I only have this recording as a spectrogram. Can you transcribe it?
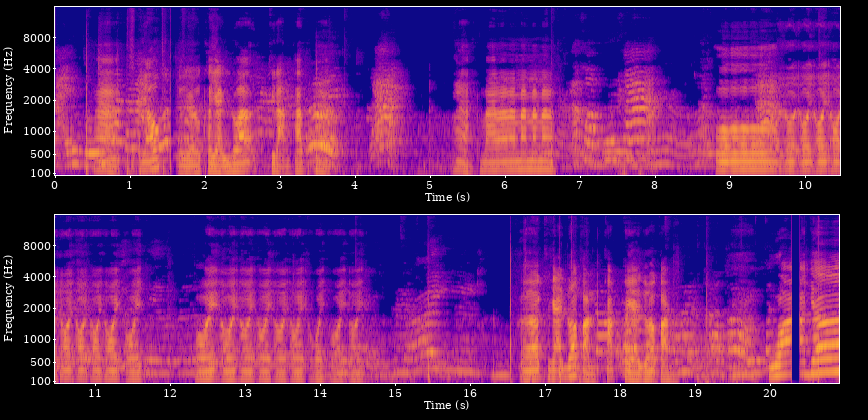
ขายดูถูกอ่าเดี๋ยวเดี๋ยวขยายรั้วทีหลังครับเออ่าอจ้าอ่ามามามามามาขอบคุณค่ะโอ้ยโอ้ยโอ้ยโอ้ยโอ้ยโอ้ยโอ้ยโอ้ย โอ้ยโอ้ยโอ้ยโอ้ยโอ้ยโอ้ยโอ้ยโอ้ยโอ้ยโอ้ยเออขยายรั้วก่อนครับขยายรั้วก่อนวัวเยอะ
